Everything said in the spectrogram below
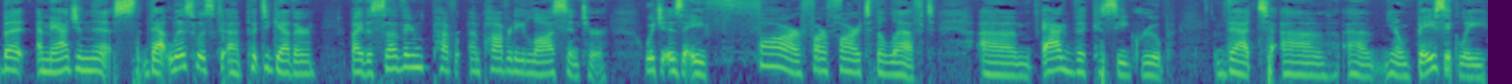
But imagine this that list was uh, put together by the Southern po- Poverty Law Center, which is a far, far, far to the left um, advocacy group that uh, uh, you know basically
